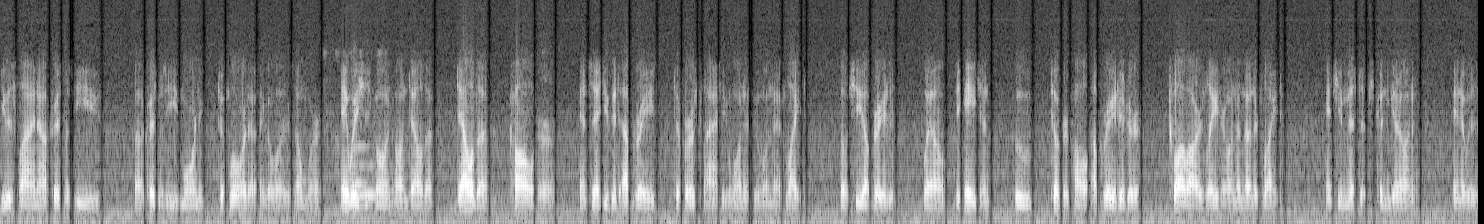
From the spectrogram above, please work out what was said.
He was flying out Christmas Eve, uh, Christmas Eve morning to Florida, I think it was, or somewhere. Anyway, she's going on Delta. Delta called her and said you could upgrade to first class if you wanted to on that flight. So she upgraded. Well, the agent who took her call upgraded her 12 hours later on another flight, and she missed it. She couldn't get on it, and it was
